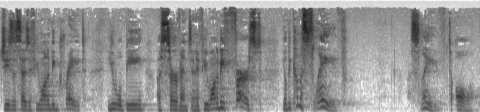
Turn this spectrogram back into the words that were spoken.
Jesus says if you want to be great, you will be a servant. And if you want to be first, you'll become a slave. A slave to all.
